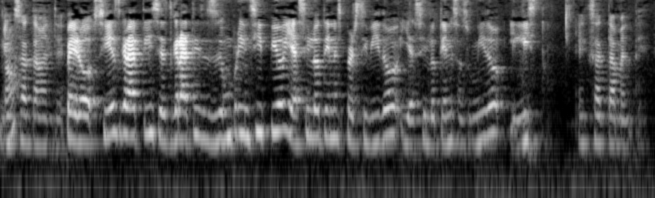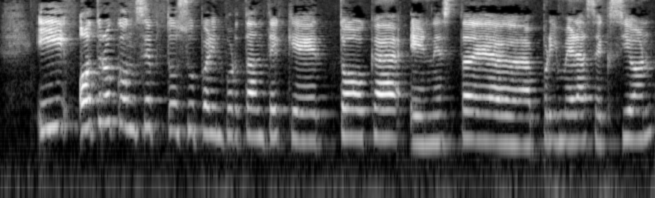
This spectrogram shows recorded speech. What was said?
¿no? Exactamente. Pero si es gratis, es gratis desde un principio y así lo tienes percibido y así lo tienes asumido y listo. Exactamente. Y otro concepto súper importante que toca en esta primera sección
